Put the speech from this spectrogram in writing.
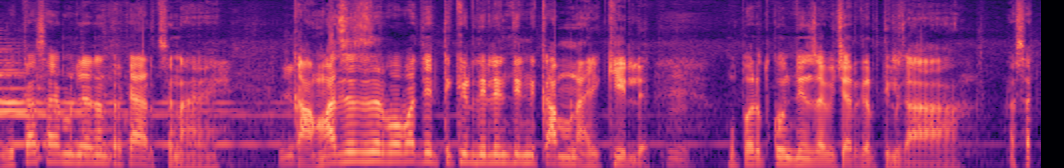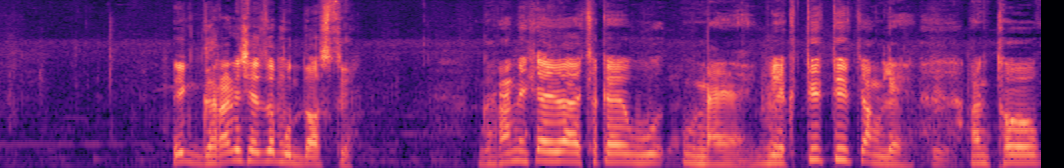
विकास आहे म्हटल्यानंतर काय अडचण आहे? कामाचं जर बाबा ते तिकीट दिले आणि त्यांनी काम नाही केलं मग परत कोण त्यांचा विचार करतील का? असं. एक घराणेशाहीचा मुद्दा असतोय. घराण्याशिवाय असं काय उ- उ- नाही आहे. व्यक्ती ती चांगली आहे. आणि थो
